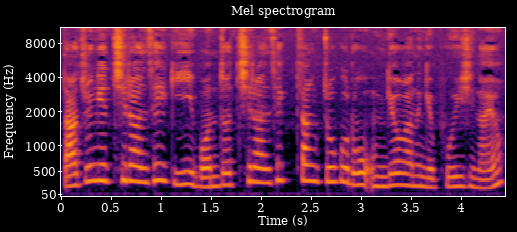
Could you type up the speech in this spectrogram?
나중에 칠한 색이 먼저 칠한 색상 쪽으로 옮겨가는 게 보이시나요?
